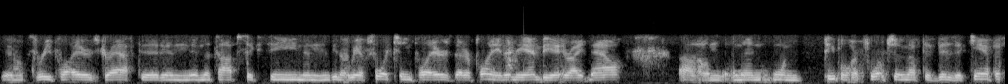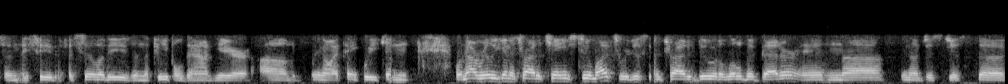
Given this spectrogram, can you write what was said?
you know three players drafted in in the top 16, and you know we have 14 players that are playing in the NBA right now. Um, and then when people are fortunate enough to visit campus and they see the facilities and the people down here, um, you know, I think we can. We're not really going to try to change too much. We're just going to try to do it a little bit better, and uh, you know, just just uh,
